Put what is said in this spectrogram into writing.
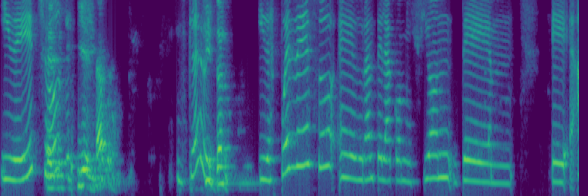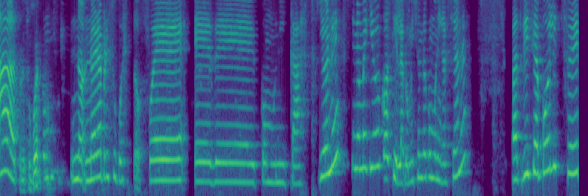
y de hecho... y el dato. Claro. y, después de eso, eh, durante la comisión de... Eh, ah, presupuesto. No, no era presupuesto, fue eh, de comunicaciones, si no me equivoco, sí, la comisión de comunicaciones. Patricia Politzer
